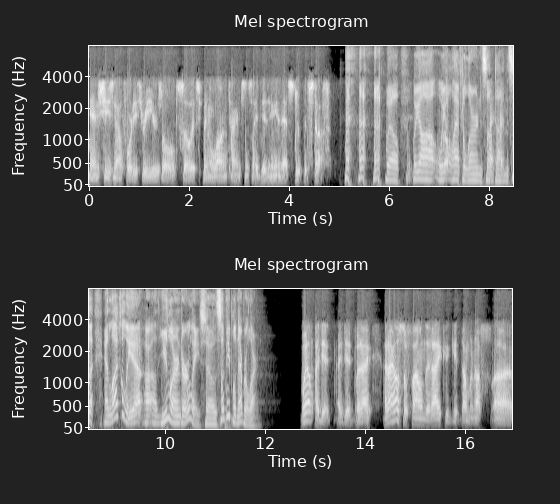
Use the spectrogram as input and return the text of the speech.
And she's now 43 years old. So it's been a long time since I did any of that stupid stuff. well, we all we all have to learn sometime, and, so, and luckily yeah. uh, you learned early. So some people never learn. Well, I did, I did, but I and I also found that I could get dumb enough uh,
